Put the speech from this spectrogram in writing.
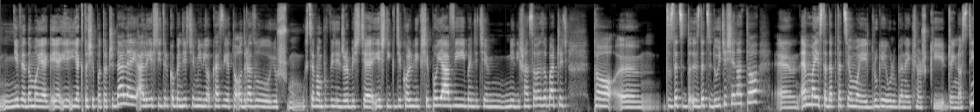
Nie wiadomo, jak, jak, jak to się potoczy dalej, ale jeśli tylko będziecie mieli okazję, to od razu już chcę Wam powiedzieć, żebyście, jeśli gdziekolwiek się pojawi, będziecie mieli szansę zobaczyć, to, to zdecydujcie się na to. Emma jest adaptacją mojej drugiej ulubionej książki Jane Austen.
